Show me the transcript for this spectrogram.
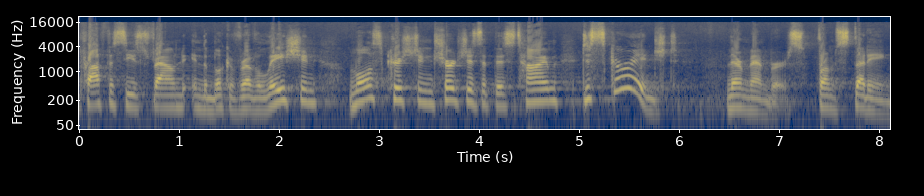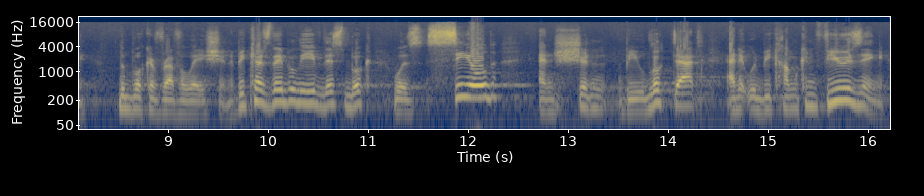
prophecies found in the book of Revelation, most Christian churches at this time discouraged their members from studying the book of Revelation because they believed this book was sealed and shouldn't be looked at, and it would become confusing,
